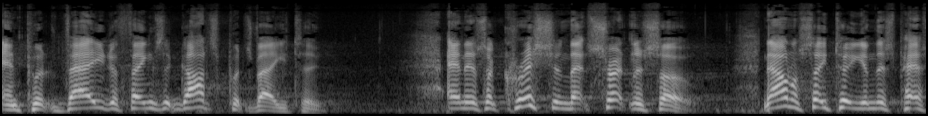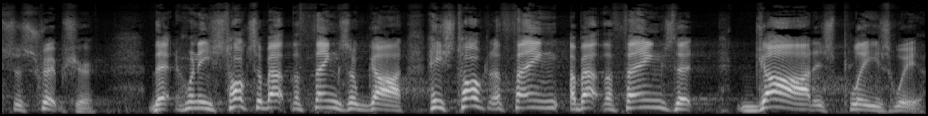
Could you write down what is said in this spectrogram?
and put value to things that God puts value to. And as a Christian, that's certainly so. Now, I want to say to you in this passage of Scripture that when he talks about the things of God, he's talking thing, about the things that God is pleased with.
